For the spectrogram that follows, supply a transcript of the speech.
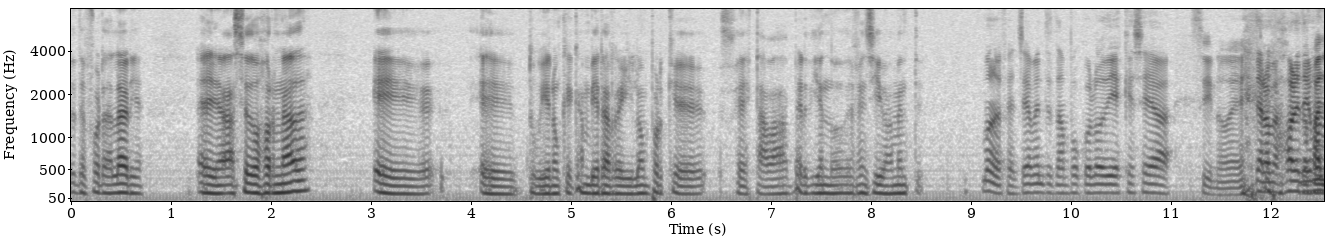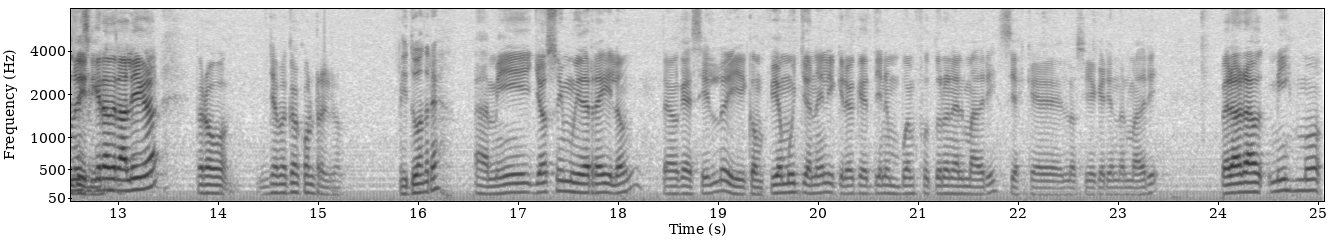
desde fuera del área. eh, hace dos jornadas eh, eh, tuvieron que cambiar a Reguilón porque se estaba perdiendo defensivamente. Bueno, defensivamente tampoco lo es que sea Sí, no es. de los mejores del No mundo, ni siquiera de la liga, pero yo me quedo con Reguilón. ¿Y tú, Andrés? A mí, yo soy muy de Reguilón, tengo que decirlo, y confío mucho en él y creo que tiene un buen futuro en el Madrid, si es que lo sigue queriendo el Madrid. Pero ahora mismo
